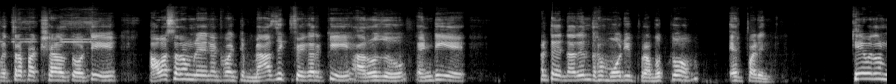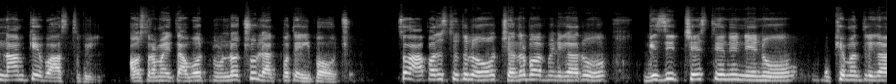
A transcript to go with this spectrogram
మిత్రపక్షాలతోటి అవసరం లేనటువంటి మ్యాజిక్ ఫిగర్కి ఆ రోజు ఎన్డీఏ అంటే నరేంద్ర మోడీ ప్రభుత్వం ఏర్పడింది. కేవలం నామకే వాస్తవి. అవసరమైతే అవ్వచ్చు ఉండొచ్చు లేకపోతే వెళ్ళిపోవచ్చు. సో ఆ పరిస్థితిలో చంద్రబాబు నాయుడు గారు గెజిట్ చేస్తేనే నేను ముఖ్యమంత్రిగా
